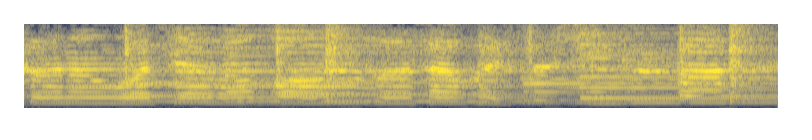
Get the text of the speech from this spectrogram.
可能我见了黄河才会死心吧。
